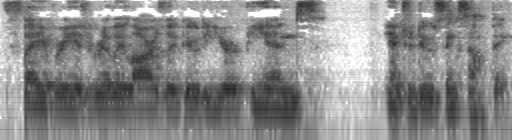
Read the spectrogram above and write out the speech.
slavery is really largely due to Europeans introducing something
